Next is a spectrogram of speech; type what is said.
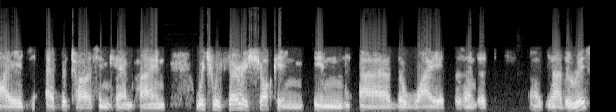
AIDS advertising campaign, which was very shocking in uh, the way it presented. Uh, you know the risks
